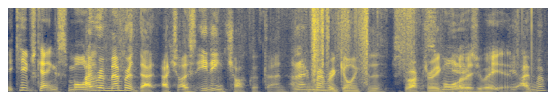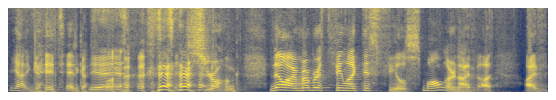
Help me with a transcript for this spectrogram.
It keeps getting smaller. I remembered that actually. I was eating chocolate then, and I remember going to the store after I Smaller as you ate it. Yeah, I remember. Yeah, it did. It got Yeah, smaller. it shrunk. No, I remember feeling like this feels smaller, and I've uh, I've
